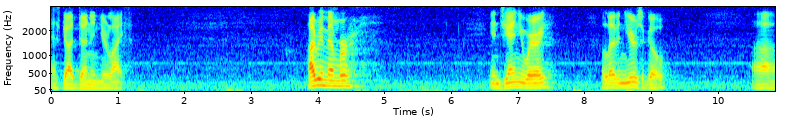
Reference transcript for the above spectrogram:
has God done in your life? I remember in January, 11 years ago, uh,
